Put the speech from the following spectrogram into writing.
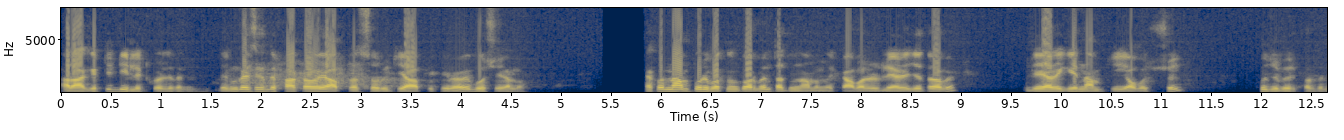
আর আগেরটি ডিলিট করে দেবেন। দেখুন গাইস এখানে ফাঁকা হয়ে আপনার ছবিটি আপনি এভাবে বসে গেল। এখন নাম পরিবর্তন করবেন, তার জন্য আমাদেরকে আবার লেয়ারে যেতে হবে। লেয়ারে গিয়ে নামটি অবশ্যই খুঁজে বের করবেন।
